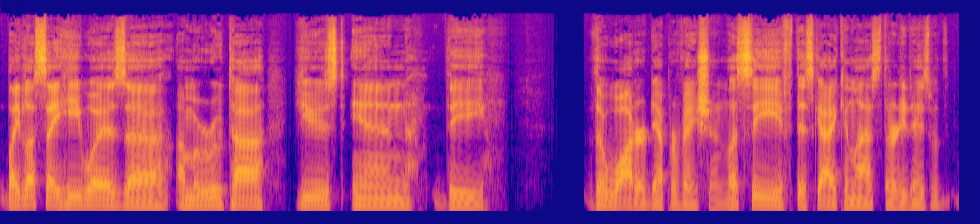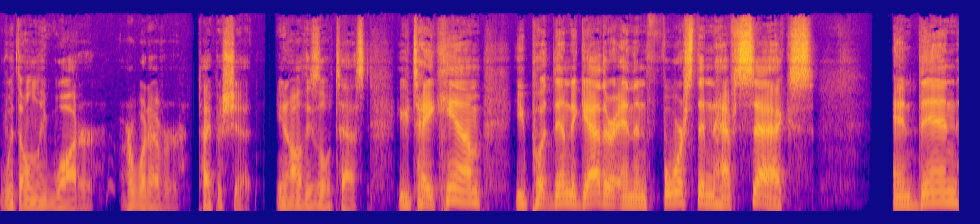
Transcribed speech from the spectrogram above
like let's say he was uh, a maruta used in the the water deprivation. Let's see if this guy can last 30 days with with only water or whatever type of shit. You know, all these little tests. You take him, you put them together and then force them to have sex and then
